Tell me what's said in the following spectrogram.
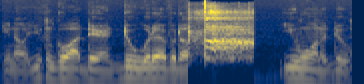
you know, you can go out there and do whatever the you want to do.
